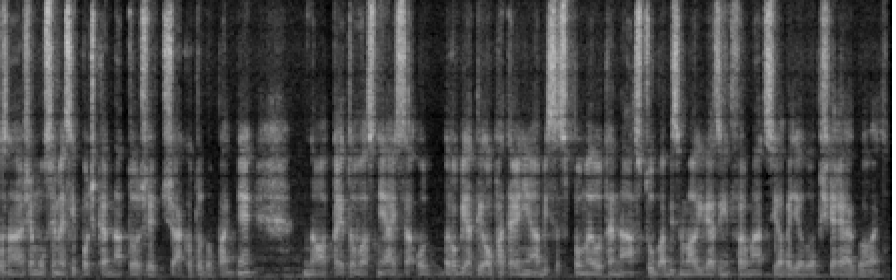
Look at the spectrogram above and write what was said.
To znamená, že musíme si počkať na to, že čo, ako to dopadne. No a preto vlastne aj sa od, robia tie opatrenia, aby sa spomenul ten nástup, aby sme mali viac informácií a vedeli lepšie reagovať.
